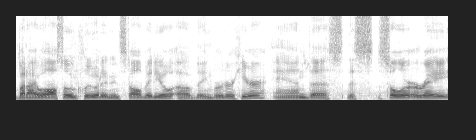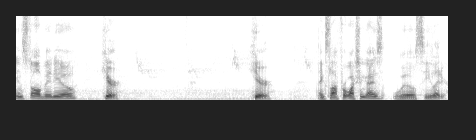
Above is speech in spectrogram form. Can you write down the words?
But I will also include an install video of the inverter here and this, this solar array install video here. Here. Thanks a lot for watching, guys. We'll see you later.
